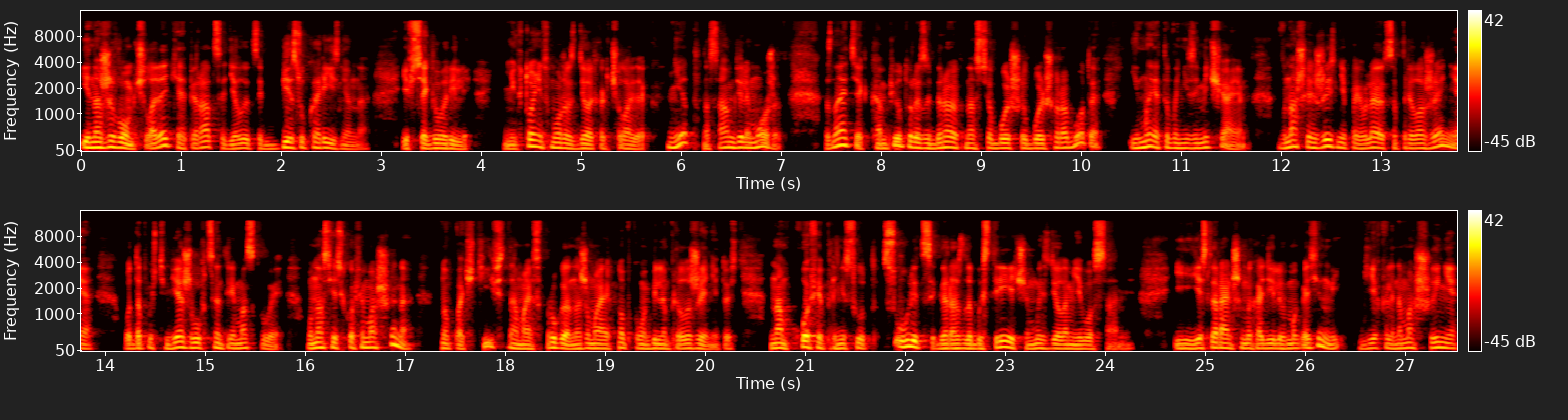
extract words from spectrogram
и на живом человеке операция делается безукоризненно. И все говорили, никто не сможет сделать как человек. Нет, на самом деле может. Знаете, компьютеры забирают у нас все больше и больше работы, и мы этого не замечаем. В нашей жизни появляются приложения, вот, допустим, я живу в центре Москвы, у нас есть кофемашина, но почти всегда моя супруга нажимает кнопку в мобильном приложении. То есть нам кофе принесут с улицы гораздо быстрее, чем мы сделаем его сами. И если раньше мы ходили в магазин, мы ехали на машине,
